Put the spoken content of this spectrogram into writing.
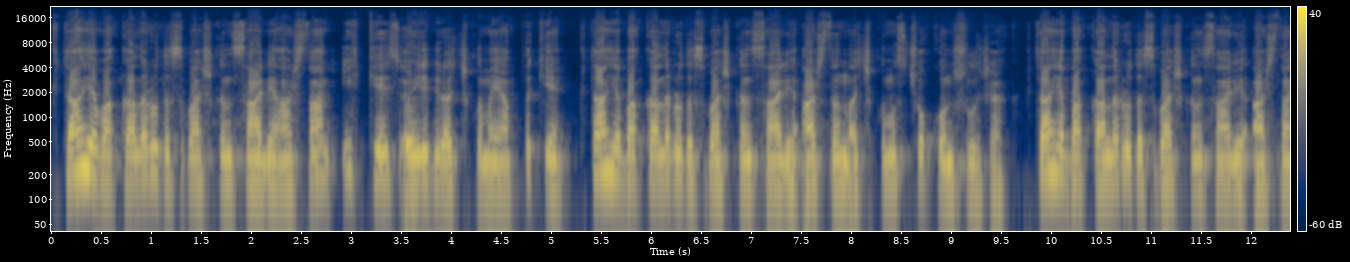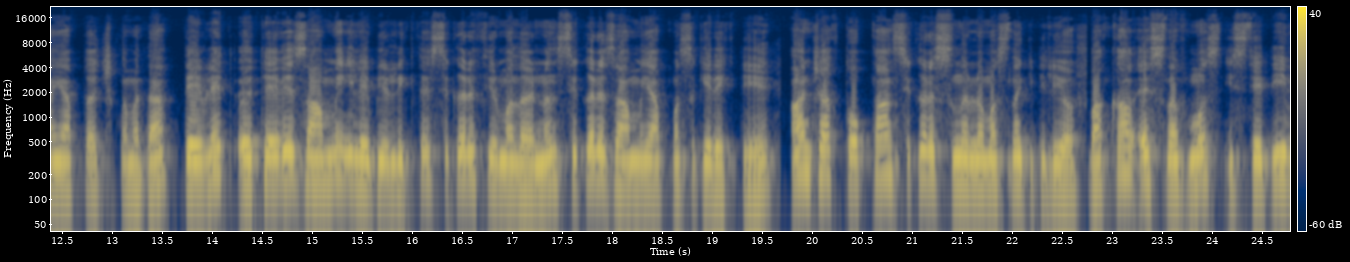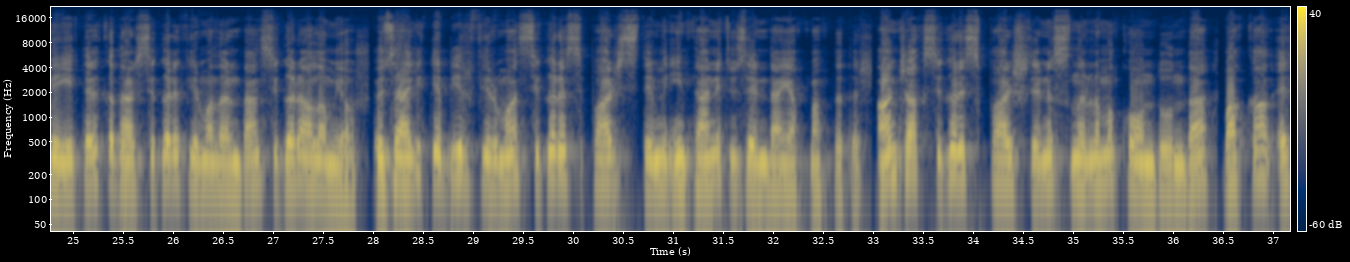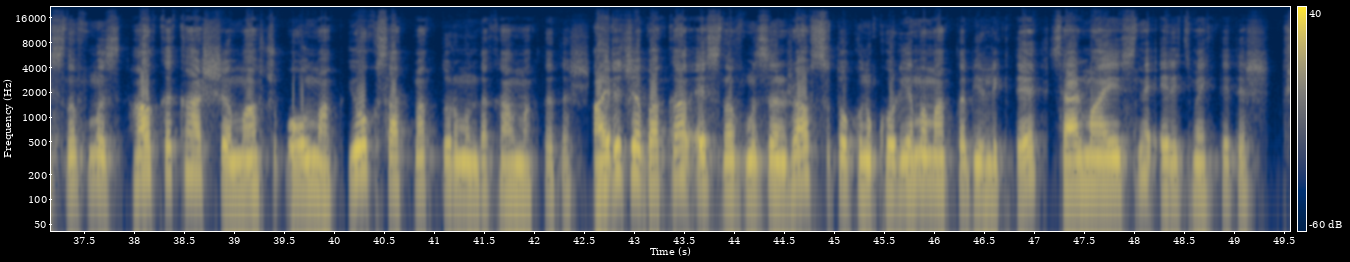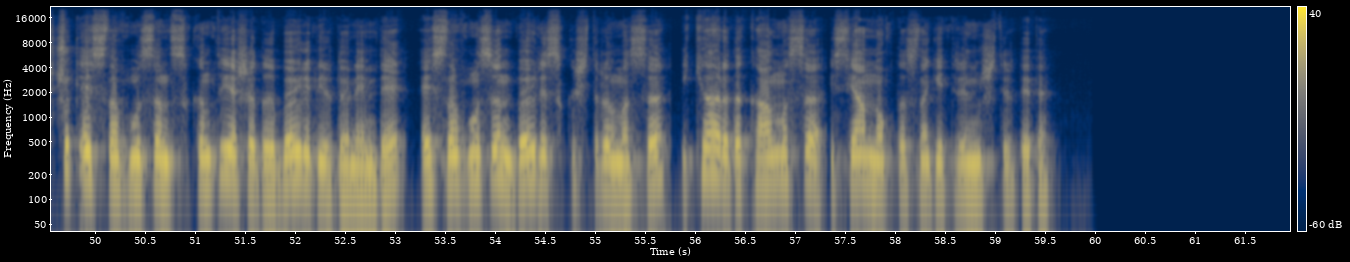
Kütahya Bakkallar Odası Başkanı Salih Arslan ilk kez öyle bir açıklama yaptı ki Kütahya Bakkallar Odası Başkanı Salih Arslan'ın açıklaması çok konuşulacak. Kütahya Bakkallar Odası Başkanı Salih Arslan yaptığı açıklamada devlet ÖTV zammı ile birlikte sigara firmalarının sigara zammı yapması gerektiği ancak toptan sigara sınırlamasına gidiliyor. Bakkal esnafımız istediği ve yeteri kadar sigara firmalarından sigara alamıyor. Özellikle bir firma sigara sipariş sistemini internet üzerinden yapmaktadır. Ancak sigara siparişlerine sınırlama konduğunda bakkal esnafımız halka karşı mahcup olmak, yok satmak durumunda kalmaktadır. Ayrıca bakkal esnafımızın raf stokunu koruyamamakla birlikte sermayesini eritmektedir. Küçük esnafımızın sıkıntı yaşadığı böyle bir dönemde esnafımızın böyle sıkıştırılması, iki arada kalması isyan noktasına getirilmiştir dedi.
